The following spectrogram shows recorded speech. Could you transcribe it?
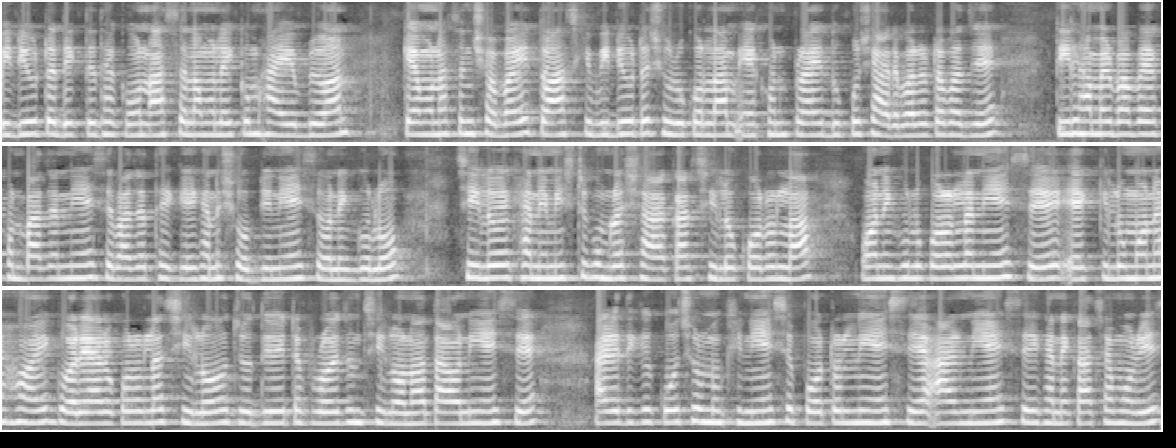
ভিডিওটা দেখতে থাকুন। আসসালামু আলাইকুম। হাই এভরিওয়ান, কেমন আছেন সবাই? তো আজকে ভিডিওটা শুরু করলাম এখন প্রায় দুপুর সাড়ে বারোটা বাজে। তিলহামের বাবা এখন বাজার নিয়ে এসে, বাজার থেকে এখানে সবজি নিয়ে এসে অনেকগুলো ছিল। এখানে মিষ্টি কুমড়া শাক আর ছিল করলা। অনেকগুলো করলা নিয়ে এসে এক কিলো মনে হয়, ঘরে আরও করলা ছিল, যদিও এটা প্রয়োজন ছিল না, তাও নিয়ে এসে, আর এদিকে কচুরমুখী নিয়ে এসে, পটল নিয়ে এসে, আর নিয়ে এসে এখানে কাঁচামরিচ,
